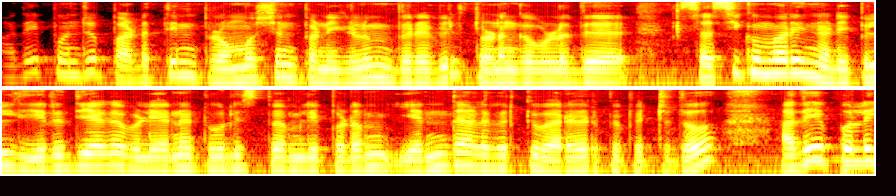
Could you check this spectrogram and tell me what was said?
அதேபோன்று படத்தின் ப்ரொமோஷன் பணிகளும் விரைவில் தொடங்க உள்ளது. சசிகுமாரின் நடிப்பில் இறுதியாக வெளியான டூரிஸ்ட் ஃபேமிலி படம் எந்த அளவிற்கு வரவேற்பு பெற்றதோ அதே போல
